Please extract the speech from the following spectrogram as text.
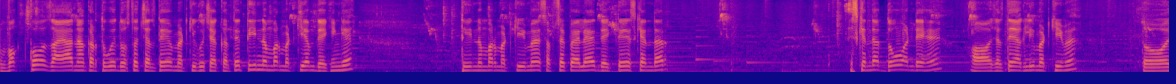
वक्त को ज़ाया ना करते हुए दोस्तों, चलते हैं, मटकी को चेक करते हैं। तीन नंबर मटकी हम देखेंगे। तीन नंबर मटकी में सबसे पहले देखते हैं इसके अंदर। इसके अंदर दो अंडे हैं और चलते हैं अगली मटकी में। तो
